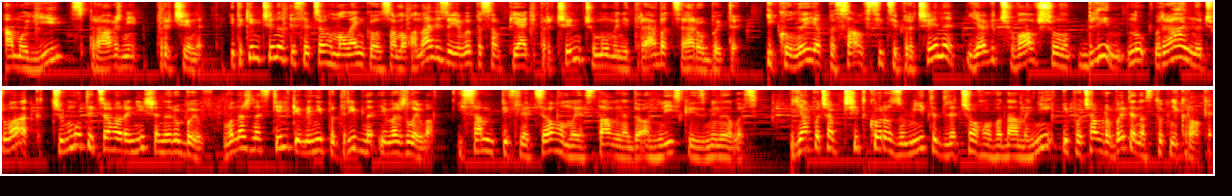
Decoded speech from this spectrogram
а мої справжні причини. І таким чином, після цього маленького самоаналізу, я виписав 5 причин, чому мені треба це робити. І коли я писав всі ці причини, я відчував, що блін, ну реально, чувак, чому ти цього раніше не робив? Вона ж настільки мені потрібна і важлива. І саме після цього моє ставлення до англійської змінилось. Я почав чітко розуміти, для чого вона мені, і почав робити наступні кроки.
